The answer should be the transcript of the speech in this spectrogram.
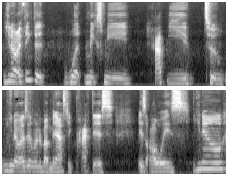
you know, I think that what makes me happy to you know as i learn about monastic practice is always you know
